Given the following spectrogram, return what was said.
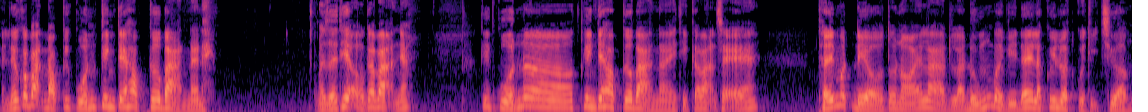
Nếu các bạn đọc cái cuốn kinh tế học cơ bản này này, giới thiệu với các bạn nhé. Cái cuốn uh, kinh tế học cơ bản này thì các bạn sẽ thấy một điều tôi nói là là đúng bởi vì đây là quy luật của thị trường.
